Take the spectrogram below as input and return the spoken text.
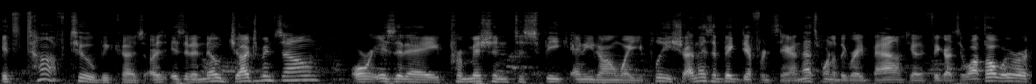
it's tough too, because is it a no judgment zone or is it a permission to speak any darn way you please? And there's a big difference there, and that's one of the great balance you got to figure out. Say, well, I thought we were,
